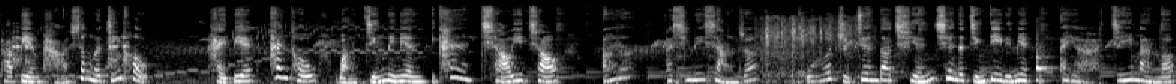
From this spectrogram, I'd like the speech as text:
他便爬向了井口。海鳖探头往井里面一看，瞧一瞧，哎呀，他心里想着。我只见到浅浅的井底里面，哎呀，积满了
